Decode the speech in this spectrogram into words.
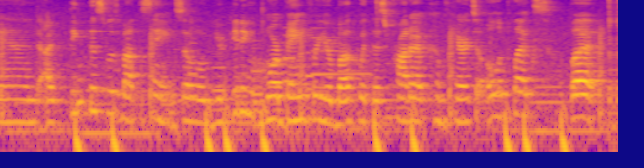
And I think this was about the same. So you're getting more bang for your buck with this product compared to Olaplex. But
